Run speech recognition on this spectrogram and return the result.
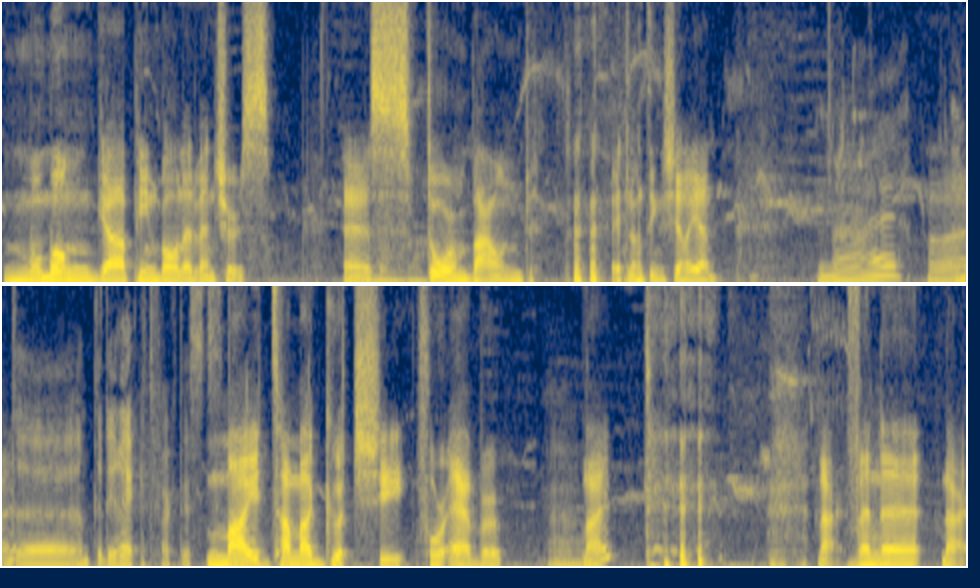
Momonga Pinball Adventures. Eh, Momonga. Stormbound. är det någonting du känner igen? Nej, Nej. inte, inte direkt faktiskt. My Tamagotchi Forever. Ah. Nej. nej, men eh, nej.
